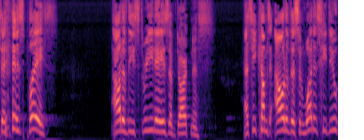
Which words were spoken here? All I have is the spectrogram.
to his place out of these three days of darkness. As he comes out of this, and what does he do?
